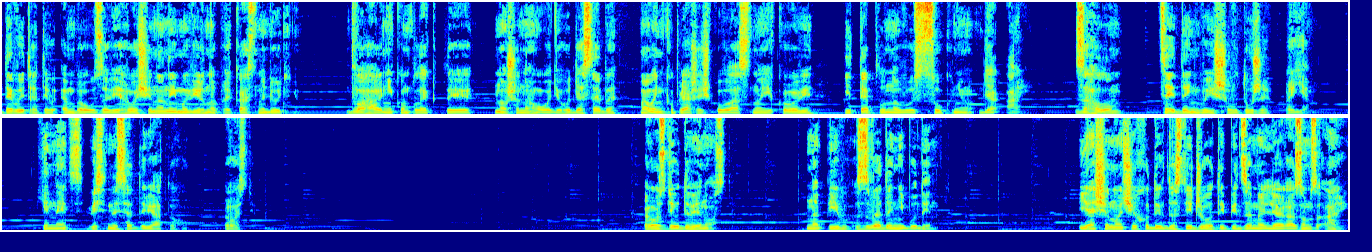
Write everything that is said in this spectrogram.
де витратив емброузові гроші на неймовірно прекрасну лютню, два гарні комплекти ношеного одягу для себе, маленьку пляшечку власної крові і теплу нову сукню для Арі. Загалом Цей день вийшов дуже приємно. Кінець 89-го розділу. Розділ 90. Напівзведені будинки. Я щоночі ходив досліджувати підземелля разом з Арі.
